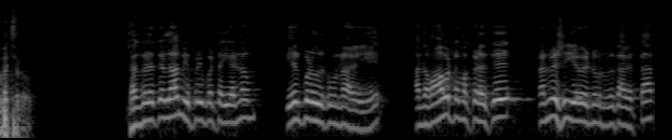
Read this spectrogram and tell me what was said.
அமைச்சர் அவர் தங்களுக்கெல்லாம் இப்படிப்பட்ட எண்ணம் ஏற்படுவதற்கு முன்னாலேயே அந்த மாவட்ட மக்களுக்கு நன்மை செய்ய வேண்டும் என்பதற்காகத்தான்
